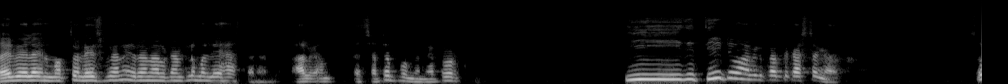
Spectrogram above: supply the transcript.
రైల్వే లైన్ మొత్తం లేచిపోయినా ఇరవై నాలుగు గంటలు మళ్ళీ వేసేస్తారు వాళ్ళు. వాళ్ళకి అంత సెటప్ ఉంది నెట్వర్క్ ఉంది. ఇది తీయటం వాళ్ళకి పెద్ద కష్టం కాదు. సో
